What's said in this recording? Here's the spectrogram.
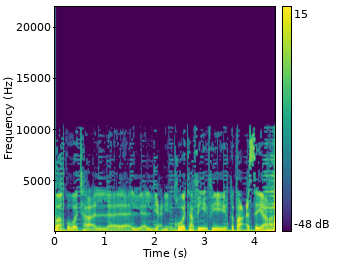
وقوتها ال ال يعني قوتها في في قطاع السيارات؟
